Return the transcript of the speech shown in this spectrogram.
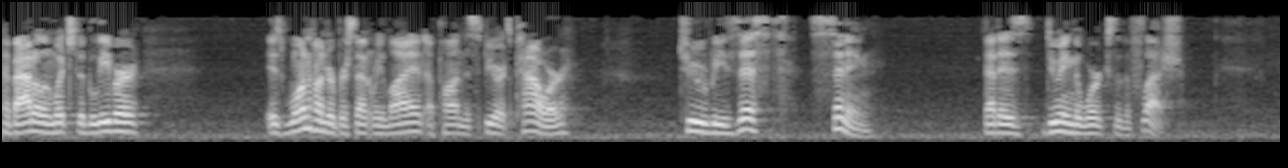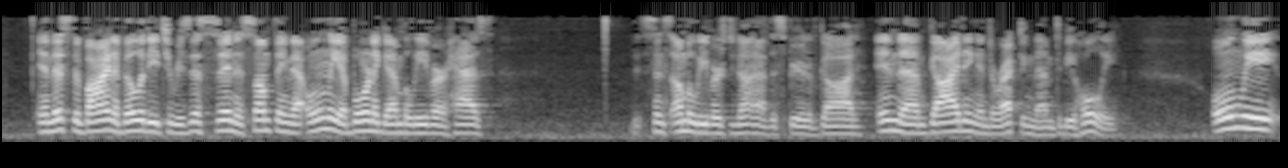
A battle in which the believer is 100% reliant upon the Spirit's power to resist sinning. That is, doing the works of the flesh. And this divine ability to resist sin is something that only a born again believer has, since unbelievers do not have the Spirit of God in them, guiding and directing them to be holy. Only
